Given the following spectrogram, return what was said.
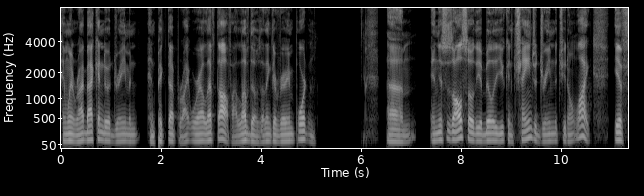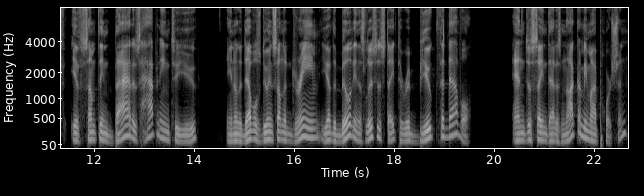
and went right back into a dream and and picked up right where I left off. I love those. I think they're very important. Um, and this is also the ability you can change a dream that you don't like. If if something bad is happening to you, you know the devil's doing something to dream. You have the ability in this lucid state to rebuke the devil, and just saying that is not going to be my portion.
